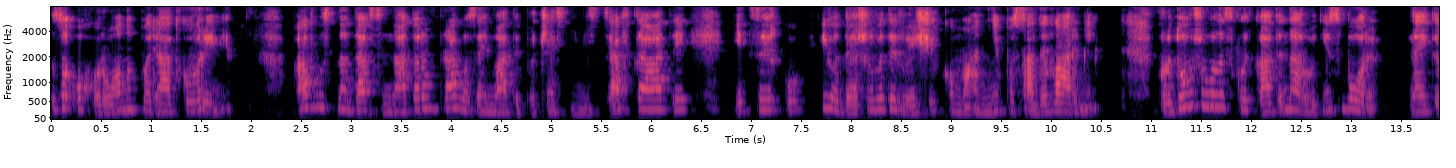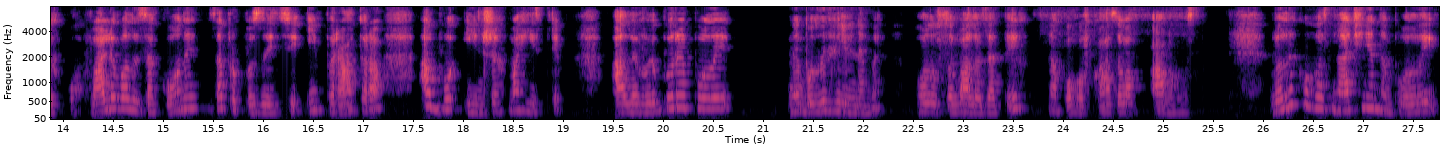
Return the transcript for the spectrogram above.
за охорону порядку в Римі. Август надав сенаторам право займати почесні місця в театрі і цирку і одержувати вищі командні посади в армії. Продовжували скликати народні збори, на яких ухвалювали закони за пропозицією імператора або інших магістрів, але вибори були, не були вільними, голосували за тих, на кого вказував Август. Великого значення набули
